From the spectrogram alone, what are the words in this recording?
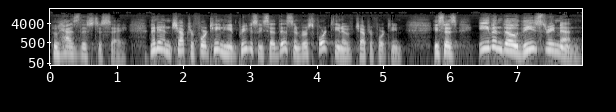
who has this to say. Then in chapter 14, he had previously said this in verse 14 of chapter 14. He says, Even though these three men,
